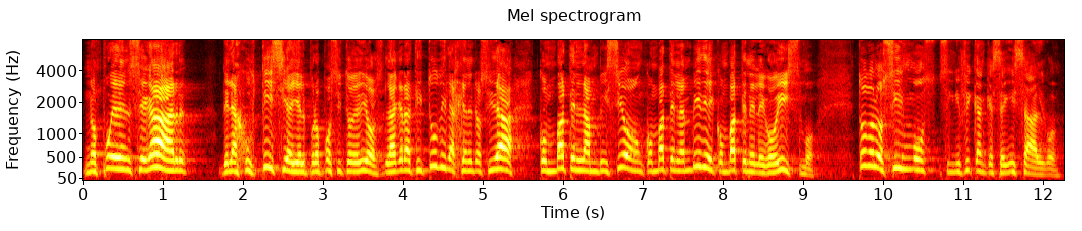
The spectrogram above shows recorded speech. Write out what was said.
nos pueden cegar de la justicia y el propósito de Dios. La gratitud y la generosidad combaten la ambición, combaten la envidia y combaten el egoísmo. Todos los sismos significan que seguís algo.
